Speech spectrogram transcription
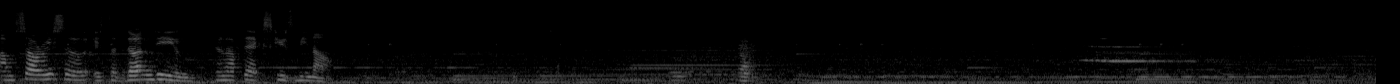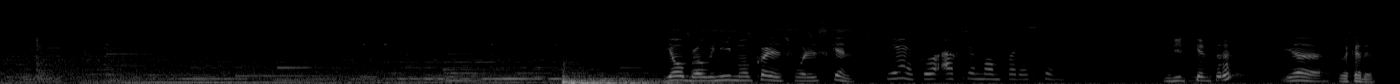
I'm sorry, sir. It's a done deal. You'll have to excuse me now. Yo, bro, we need more credits for this skin. Yeah, go ask your mom for the skin. You need skins for this? Yeah. Look at this.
